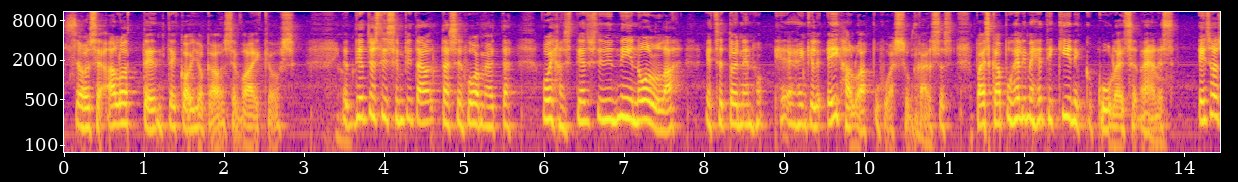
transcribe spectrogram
Se on se aloitteen teko, joka on se vaikeus. Ja tietysti sen pitää ottaa se huomioon, että voihan se tietysti niin olla, että se toinen henkilö ei halua puhua sun kanssa. Paiskaa puhelimen heti kiinni, kun kuulee sen äänessä. Ei se, ole,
